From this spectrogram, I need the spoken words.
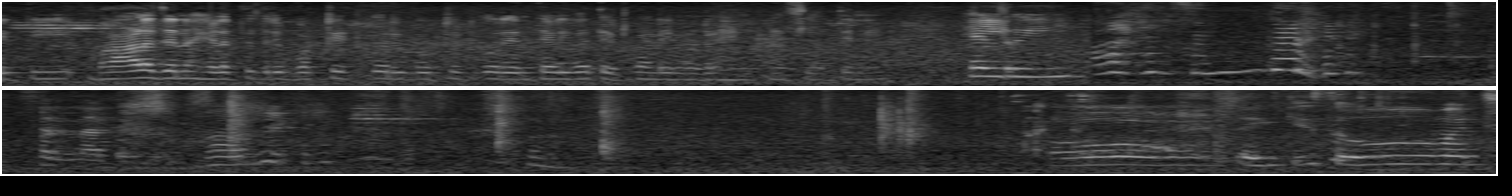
ಐತಿ ಭಾಳ ಜನ ಹೇಳ್ತಿದ್ರಿ ಬೊಟ್ಟು ಇಟ್ಕೋರಿ ಬೊಟ್ಟು ಇಟ್ಕೋರಿ ಅಂತೇಳಿ ಇವತ್ತು ಇಟ್ಕೊಂಡಿನಿ ನೋಡ್ರಿ, ಹೆಂಗೆ ಕಾಣಿಸ್ಲತ್ತೀನಿ. ಹೇಳ್ರಿ. Thank you so much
